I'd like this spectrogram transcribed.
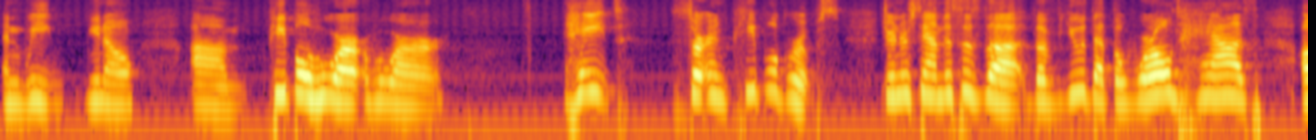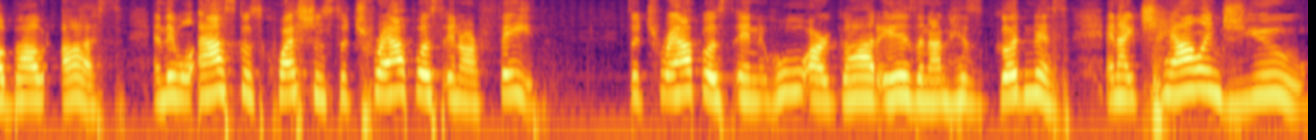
and we, you know, um, people who are who are hate certain people groups. Do you understand? This is the, the view that the world has about us. And they will ask us questions to trap us in our faith, to trap us in who our God is and on his goodness. And I challenge you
